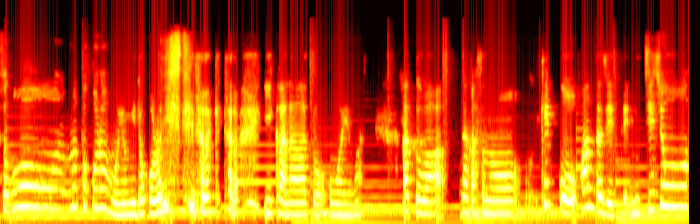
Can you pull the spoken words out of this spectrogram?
そこのところも読みどころにしていただけたらいいかなと思います。あとはなんかその結構ファンタジーって日常を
